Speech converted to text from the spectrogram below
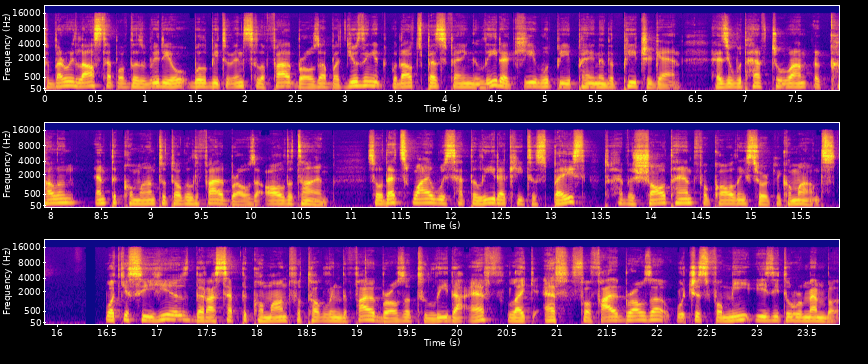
The very last step of this video will be to install a file browser, but using it without specifying a leader key would be a pain in the peach again, as you would have to run a colon and the command to toggle the file browser all the time. So that's why we set the leader key to space to have a shorthand for calling certain commands. What you see here is that I set the command for toggling the file browser to leader F, like F for file browser, which is for me easy to remember.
